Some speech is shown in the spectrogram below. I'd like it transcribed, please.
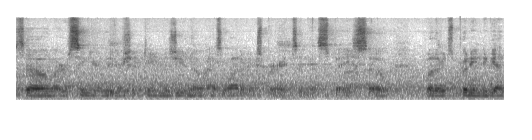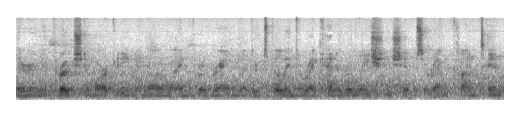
So our senior leadership team, as you know, has a lot of experience in this space. So whether it's putting together an approach to marketing an online program, whether it's building the right kind of relationships around content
